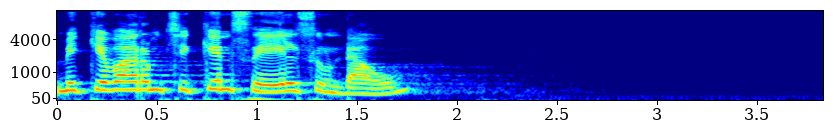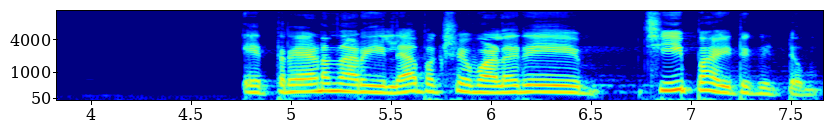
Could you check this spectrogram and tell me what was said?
മിക്കവാറും ചിക്കൻ സെയിൽസ് ഉണ്ടാവും. എത്രയാണെന്നറിയില്ല പക്ഷെ വളരെ ചീപ്പായിട്ട് കിട്ടും.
